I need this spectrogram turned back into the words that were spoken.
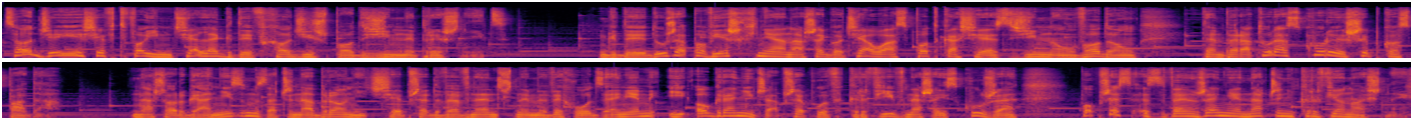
Co dzieje się w Twoim ciele, gdy wchodzisz pod zimny prysznic? Gdy duża powierzchnia naszego ciała spotka się z zimną wodą, temperatura skóry szybko spada. Nasz organizm zaczyna bronić się przed wewnętrznym wychłodzeniem i ogranicza przepływ krwi w naszej skórze poprzez zwężenie naczyń krwionośnych.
